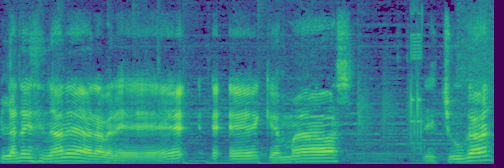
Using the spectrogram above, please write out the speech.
planta medicinales, ahora veré. Eh, eh, eh, ¿Qué más? Lechuga.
